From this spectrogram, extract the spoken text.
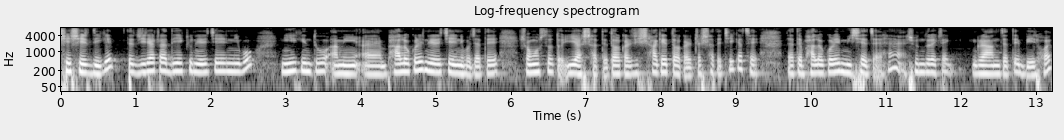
শেষের দিকে। তো জিরাটা দিয়ে একটু নেড়ে চেড়ে নিব। নিয়ে কিন্তু আমি ভালো করে নেড়ে চেড়ে নিব যাতে সমস্ত ইয়ার সাথে তরকারি শাকের তরকারিটার সাথে, ঠিক আছে? যাতে ভালো করে মিশে যায় হ্যাঁ? সুন্দর একটা গ্রান যাতে বের হয়।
